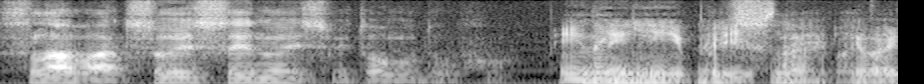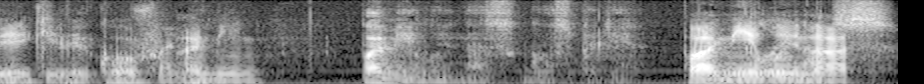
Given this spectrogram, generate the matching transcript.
Слава Отцу и Сыну и Святому Духу. И ныне и присно, и во веки веков. Аминь. Помилуй нас, Господи. Помилуй нас.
